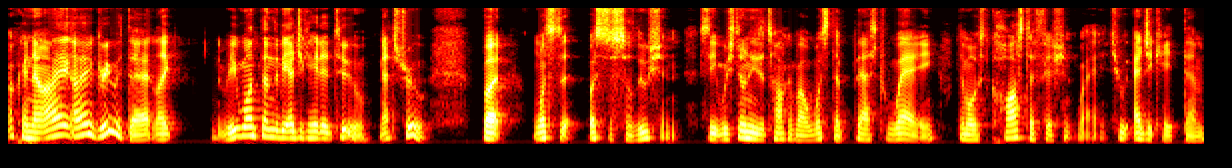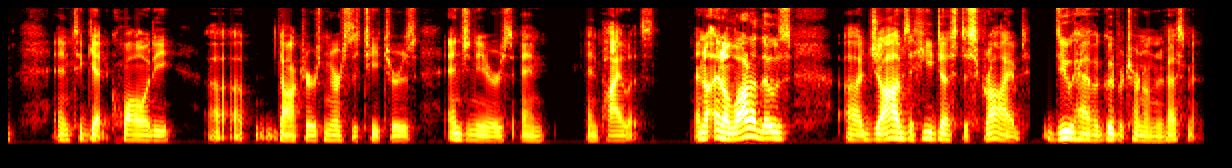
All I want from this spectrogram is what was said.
Okay, now I, I agree with that. Like we want them to be educated too. That's true. But what's the what's the solution? See, we still need to talk about what's the best way, the most cost efficient way to educate them and to get quality uh, doctors, nurses, teachers, engineers, and and pilots. And and a lot of those uh, jobs that he just described do have a good return on investment.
